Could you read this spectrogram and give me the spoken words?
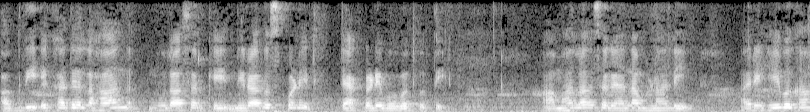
अगदी एखाद्या लहान मुलासारखे निरागसपणे त्याकडे बघत होते. आम्हाला सगळ्यांना म्हणाले अरे हे बघा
